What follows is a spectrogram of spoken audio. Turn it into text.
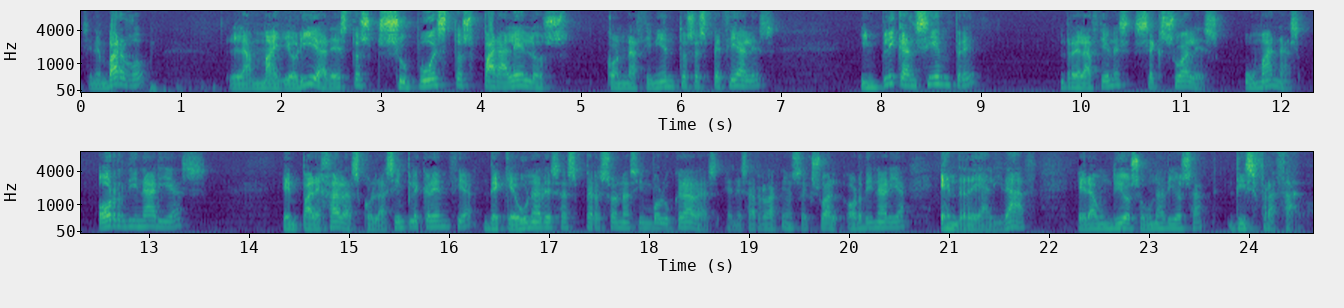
Sin embargo, la mayoría de estos supuestos paralelos con nacimientos especiales implican siempre relaciones sexuales humanas ordinarias emparejadas con la simple creencia de que una de esas personas involucradas en esa relación sexual ordinaria en realidad era un dios o una diosa disfrazado,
